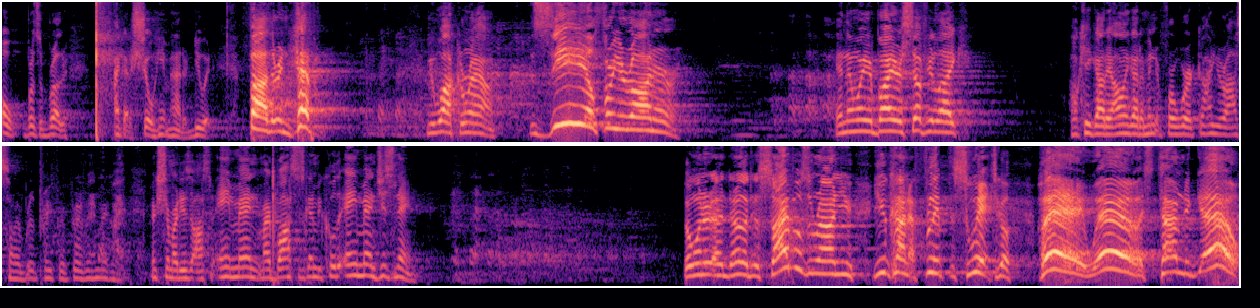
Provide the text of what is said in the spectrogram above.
Oh, brother's a brother, I got to show him how to do it. Father in heaven. You walk around. Zeal for your honor. And then when you're by yourself, you're like, okay, God, I only got a minute for work. God, you're awesome. I pray for pray, pray, Make sure my day is awesome. Amen. My boss is going to be cool. Amen. Jesus' name. But when another disciple's around you, you kind of flip the switch. You go, hey, well, it's time to go.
